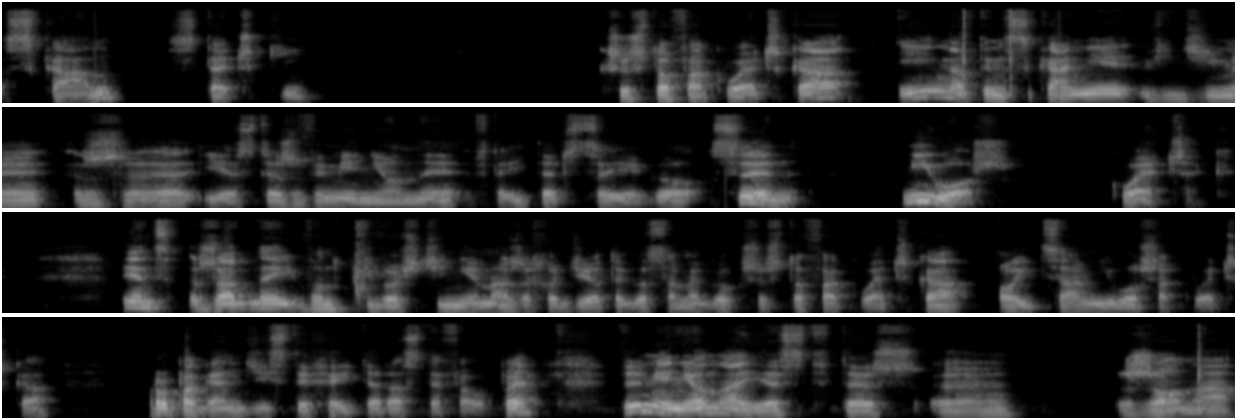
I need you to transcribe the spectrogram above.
skan steczki Krzysztofa Kłeczka i na tym skanie widzimy, że jest też wymieniony w tej teczce jego syn, Miłosz Kłeczek. Więc żadnej wątpliwości nie ma, że chodzi o tego samego Krzysztofa Kłeczka, ojca Miłosza Kłeczka, propagandzisty hejtera z TVP. Wymieniona jest też e, żona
